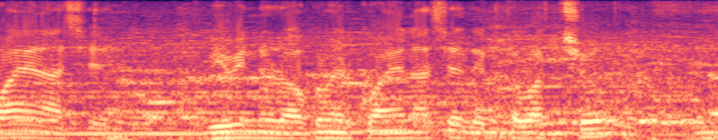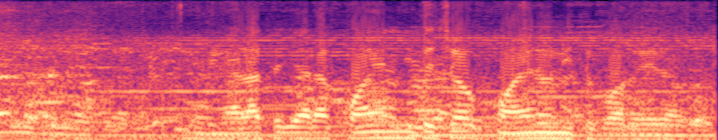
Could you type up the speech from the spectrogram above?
কয়েন আছে, বিভিন্ন রকমের কয়েন আছে, দেখতে পাচ্ছ। মেলাতে যারা কয়েন নিতে চাও কয়েনও নিতে পারো এরকম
